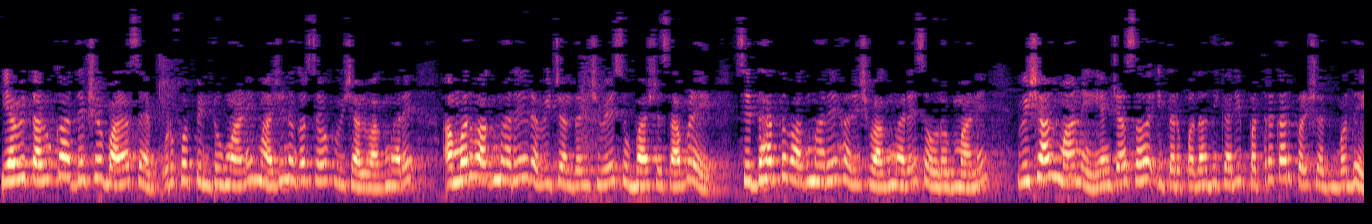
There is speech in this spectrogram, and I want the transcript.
यावेळी तालुका अध्यक्ष बाळासाहेब उर्फ पिंटू माने माजी नगरसेवक विशाल वाघमारे अमर वाघमारे रविचंद्रन शिवे सुभाष साबळे सिद्धार्थ वाघमारे हरीश वाघमारे सौरभ माने विशाल माने यांच्यासह इतर पदाधिकारी पत्रकार परिषदमध्ये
